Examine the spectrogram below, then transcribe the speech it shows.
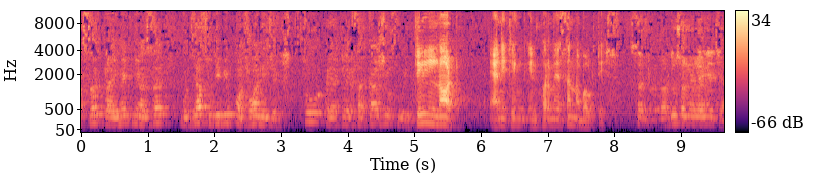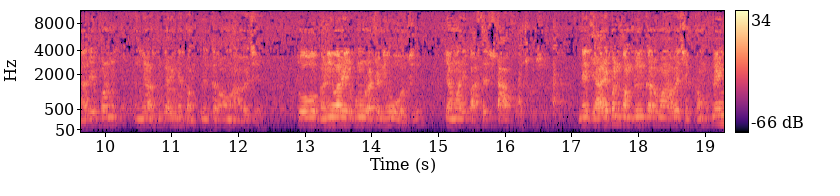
અસર ક્લાઇમેટની અસર ગુજરાત સુધી બી પહોંચવાની છે. શું એટલે સરકાર શું શું still not anything information about this sir પ્રદૂષણને લઈને જ્યારે પણ અહીંયા અધિકારીને કમ્પ્લેન કરવામાં આવે છે તો ઘણીવાર એ લોકોનું રટન એવું હોય છે કે અમારી પાસે સ્ટાફ ઓછો છે. ને જ્યારે પણ કમ્પ્લેન કરવામાં આવે છે કમ્પ્લેન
